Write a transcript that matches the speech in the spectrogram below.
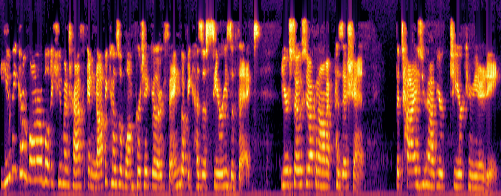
You become vulnerable to human trafficking not because of one particular thing, but because of a series of things. Your socioeconomic position, the ties you have your, to your community,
